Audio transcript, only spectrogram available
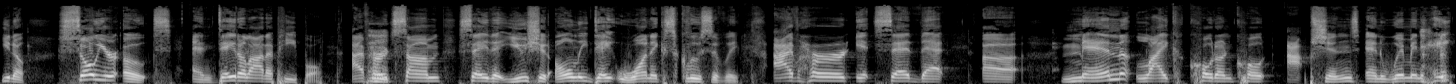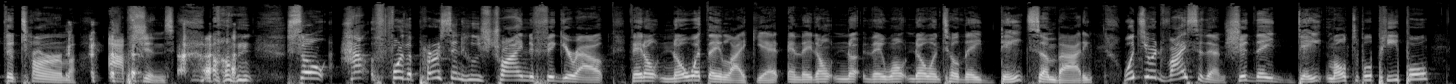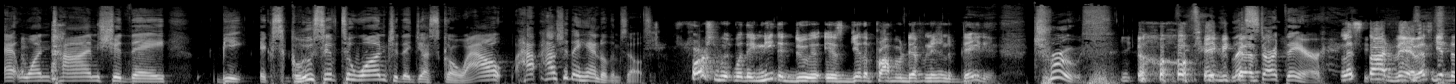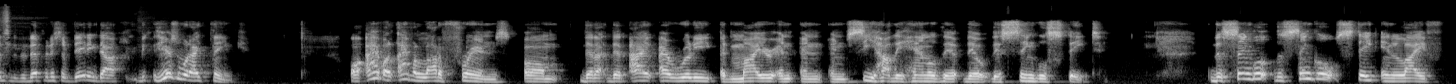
you know, sow your oats and date a lot of people. I've heard mm. some say that you should only date one exclusively. I've heard it said that. Uh, men like quote unquote options and women hate the term options. Um, so how, for the person who's trying to figure out, they don't know what they like yet and they don't know, they won't know until they date somebody. What's your advice to them? Should they date multiple people at one time? Should they be exclusive to one? Should they just go out? How, how should they handle themselves? First, what they need to do is give a proper definition of dating. Truth. okay, because let's start there. let's start there. Let's get the, the, definition of dating down. Here's what I think. Uh, I have a, I have a lot of friends um, that I, that I, I really admire and, and, and see how they handle their, their, their single state. The single the single state in life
